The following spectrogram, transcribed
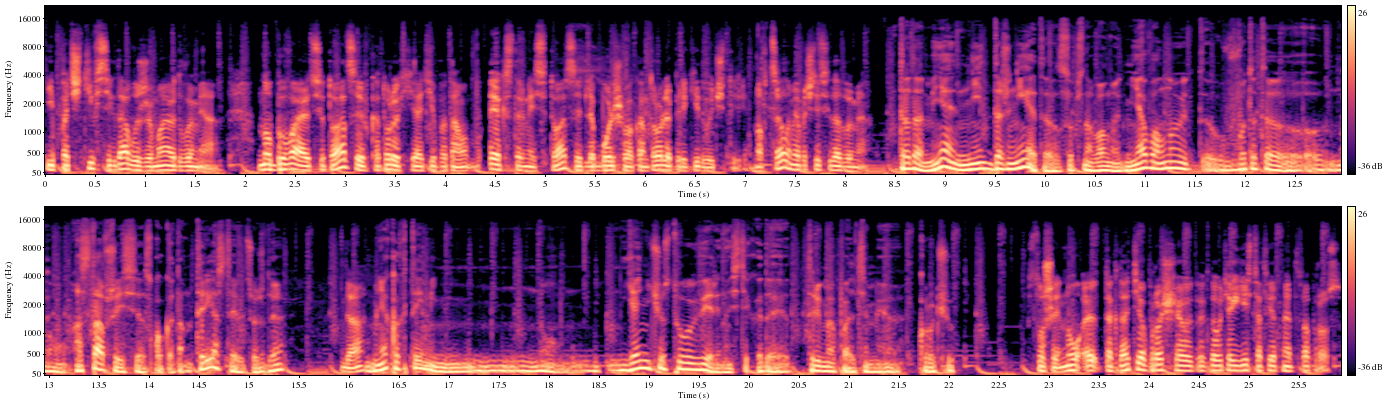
и почти всегда выжимаю двумя. Но бывают ситуации, в которых я типа там в экстренной ситуации для большего контроля перекидываю четыре. Но в целом я почти всегда двумя. Да-да, меня не, даже не это, собственно, волнует. Меня волнует э, вот это, э, ну, оставшиеся, сколько там, три остаются же, да? Да. У меня как теми, ну, я не чувствую уверенности, когда я тремя пальцами кручу. Слушай, ну э, тогда тебе проще, когда у тебя есть ответ на этот вопрос.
